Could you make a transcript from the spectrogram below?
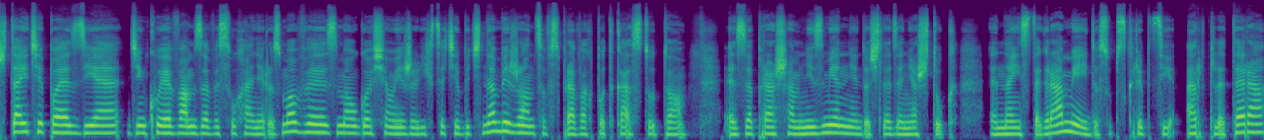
Czytajcie poezję. Dziękuję Wam za wysłuchanie rozmowy z Małgosią. Jeżeli chcecie być na bieżąco w sprawach podcastu, to e, zapraszam niezmiennie do śledzenia sztuk e, na Instagramie i do subskrypcji Artletera.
